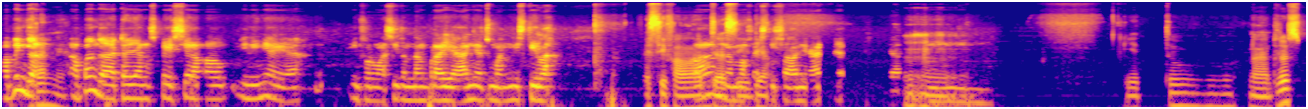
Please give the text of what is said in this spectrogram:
Tapi nggak ya. apa nggak ada yang spesial ininya ya informasi tentang perayaannya cuman istilah Festival apa, aja sih nama dia. festivalnya aja. Ya. Mm-mm. Hmm. Gitu. Nah terus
